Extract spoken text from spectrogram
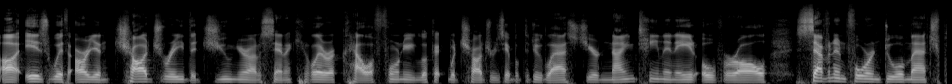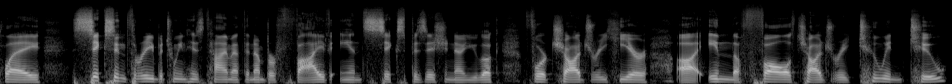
uh, is with Aryan Chaudhry, the junior out of Santa Clara, California. You look at what Chaudhry was able to do last year 19 and 8 overall, 7 and 4 in dual match play, 6 and 3 between his time at the number 5 and 6 position. Now you look for Chaudhry here uh, in the fall. Chaudhry 2 and 2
